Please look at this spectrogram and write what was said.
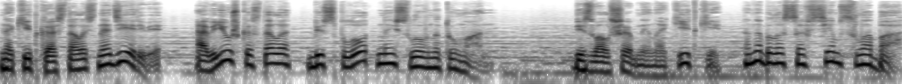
Накидка осталась на дереве, а вьюшка стала бесплотной, словно туман. Без волшебной накидки она была совсем слаба.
